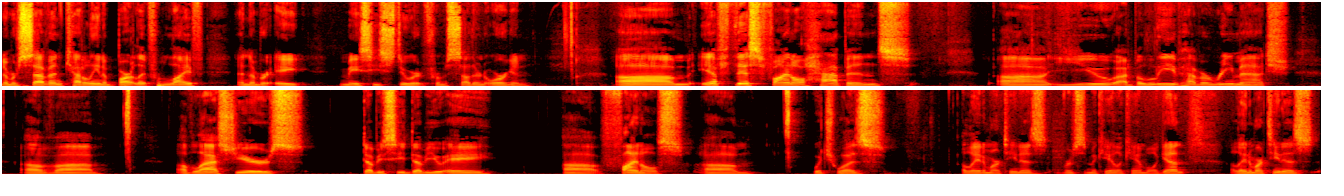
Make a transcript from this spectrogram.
Number seven, Catalina Bartlett from Life. And number eight, Macy Stewart from Southern Oregon. Um, if this final happens, uh, you, I believe, have a rematch of uh, of last year's WCWA uh, finals, um, which was Elena Martinez versus Michaela Campbell again. Elena Martinez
